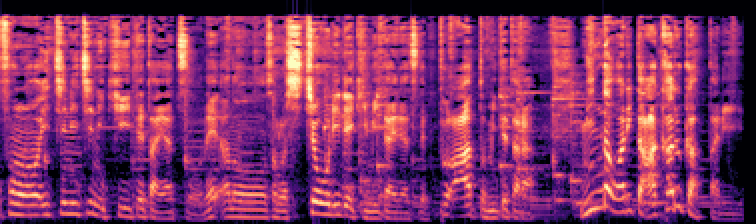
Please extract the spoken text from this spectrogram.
その一日に聞いてたやつをね、あの、その視聴履歴みたいなやつでブワーっと見てたら、みんな割と明るかったり、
